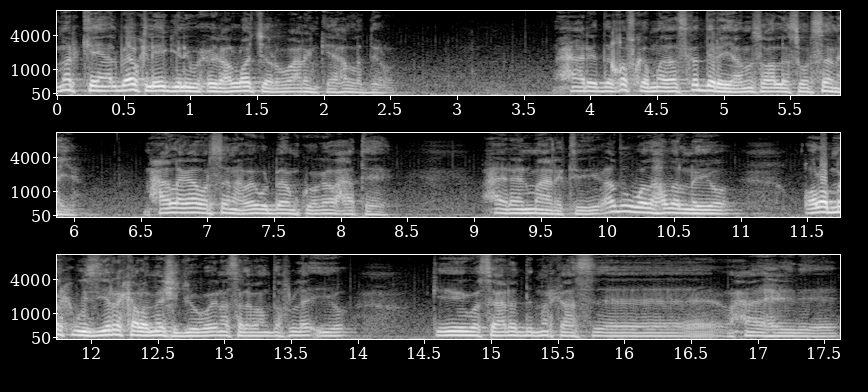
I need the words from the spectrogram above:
Markii albaabka laga geliy wuxuu yidhi haloo jaro waarankii hala diro. Maxaa rida qofka mada diraya mase waa la iswarsanaya maxaa lagaa warsanaya? Waa walbaamku waxaa tahe waxay dhahen maaragtay aduu wada hadalnayo. Qolo marka wasiiro kaloo meesha joogo ina salebaan dafle iyo kii wasaaradda markaas eh, maxaa ahayd eh,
